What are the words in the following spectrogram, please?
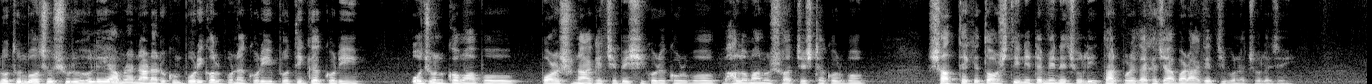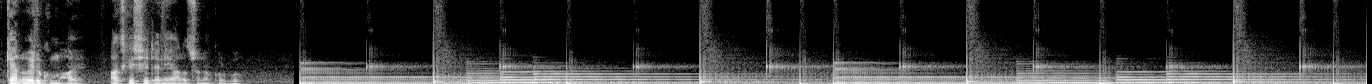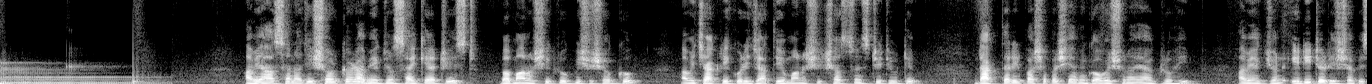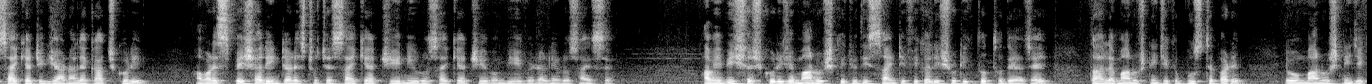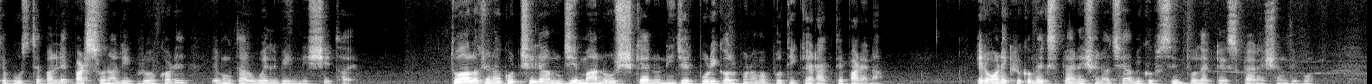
নতুন বছর শুরু হলেই আমরা নানা রকম পরিকল্পনা করি, প্রতিজ্ঞা করি, ওজন কমাবো, পড়াশোনা আগের চেয়ে বেশি করে করব, ভালো মানুষ হওয়ার চেষ্টা করব। সাত থেকে দশ দিন এটা মেনে চলি, তারপরে দেখা যায় আবার আগের জীবনে চলে যাই। কেন এরকম হয়? আজকে সেটা নিয়ে আলোচনা করব। আমি আহসান আজি সরকার, আমি একজন সাইকিয়াট্রিস্ট বা মানসিক রোগ বিশেষজ্ঞ। আমি চাকরি করি জাতীয় মানসিক স্বাস্থ্য ইনস্টিটিউটে। ডাক্তারির পাশাপাশি আমি গবেষণায় আগ্রহী। আমি একজন এডিটর হিসাবে সাইকিয়াট্রিক জার্নালে কাজ করি। আমার স্পেশাল ইন্টারেস্ট হচ্ছে সাইকিয়াট্রি, নিউরোসাইকিয়াট্রি এবং বিহেভিয়ারাল নিউরোসায়েন্সে আমি বিশ্বাস করি যে মানুষকে যদি সাইন্টিফিক্যালি সঠিক তথ্য দেওয়া যায়, তাহলে মানুষ নিজেকে বুঝতে পারে এবং মানুষ নিজেকে বুঝতে পারলে পার্সোনালি গ্রো করে এবং তার ওয়েলবিং নিশ্চিত হয়। তো আলোচনা করছিলাম যে মানুষ কেন নিজের পরিকল্পনা বা প্রতিজ্ঞা রাখতে পারে না। এর অনেক রকম এক্সপ্ল্যানেশন আছে, আমি খুব সিম্পল একটা এক্সপ্ল্যানেশন দেব।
